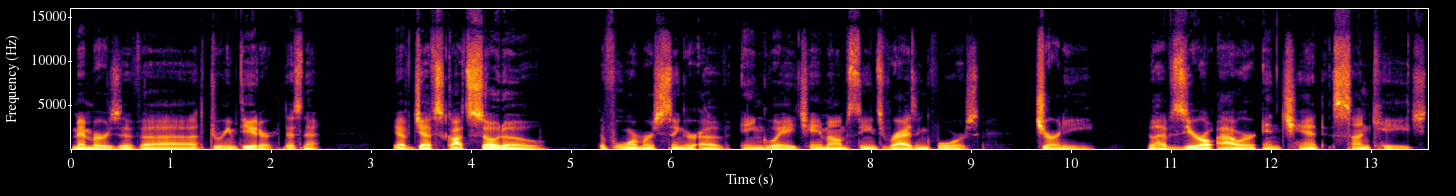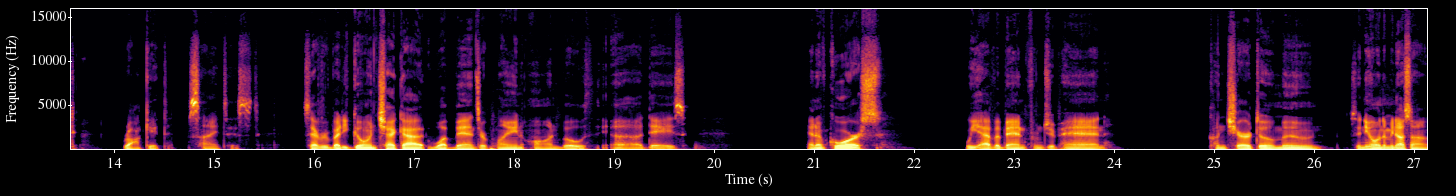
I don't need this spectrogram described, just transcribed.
members of、uh, Dream Theater ですね。You have Jeff Scott Soto, the former singer of Yngwie J. Malmsteen's Rising Force, Journey. You'll have Zero Hour and Chant Sun Caged. Rocket Scientist. So everybody go and check out what bands are playing on both uh, days. And of course, we have a band from Japan, Concerto Moon. So 日本の皆さん、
